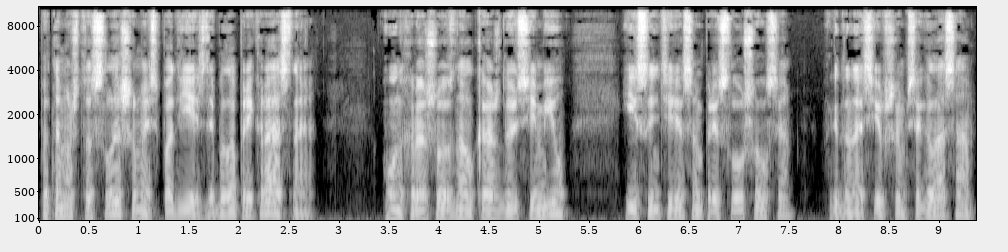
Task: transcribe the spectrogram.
потому что слышимость в подъезде была прекрасная. Он хорошо знал каждую семью и с интересом прислушался к доносившимся голосам.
